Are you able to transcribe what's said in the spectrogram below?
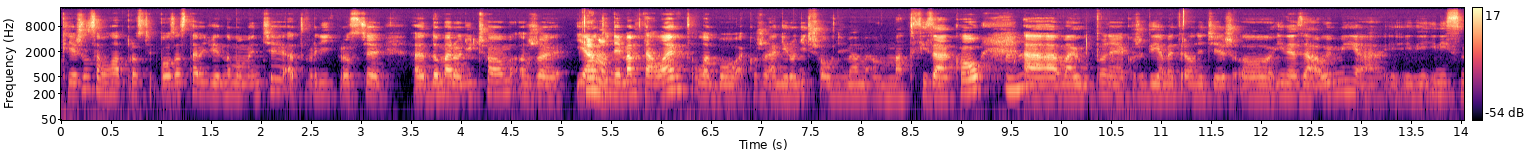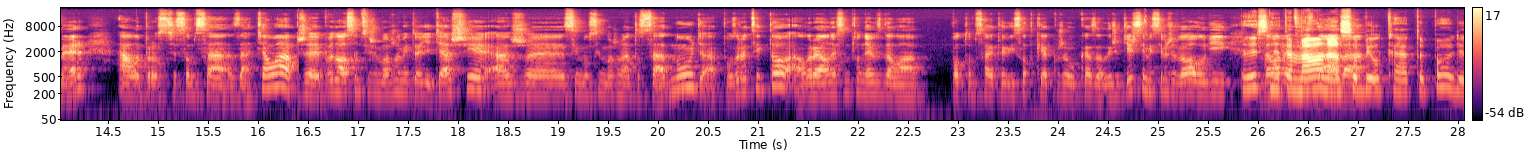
keď som sa mohla proste pozastaviť v jednom momente a tvrdiť proste e, doma rodičom, že ja ano. to nemám talent, lebo akože ani rodičov nemám matfizákov mm-hmm. a majú úplne akože diametrálne tiež o, iné záujmy a iný, iný smer, ale proste som sa zaťala, že povedala som si, že možno mi to ide ťažšie a že si musím možno na to sadnúť a pozrieť si to, ale reálne som to nevzdala potom sa aj tie výsledky akože ukázali. Že tiež si myslím, že veľa ľudí... Presne, tá malá násobilka, to je pohode.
